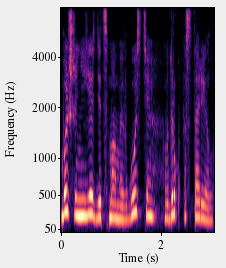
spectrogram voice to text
больше не ездит с мамой в гости, вдруг постарел.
